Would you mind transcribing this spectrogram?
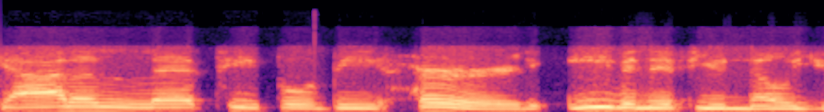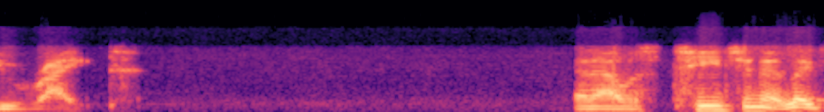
gotta let people be heard, even if you know you right. And I was teaching it like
